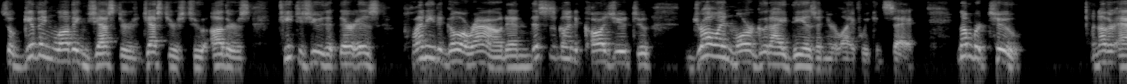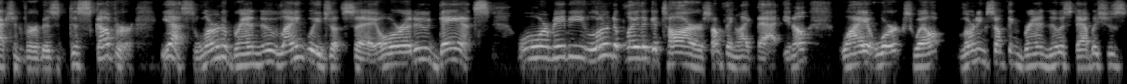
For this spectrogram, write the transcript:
So giving loving gestures gestures to others teaches you that there is plenty to go around and this is going to cause you to draw in more good ideas in your life, we could say. Number 2, Another action verb is discover. Yes, learn a brand new language, let's say, or a new dance, or maybe learn to play the guitar or something like that you know? Why it works? Well learning something brand new establishes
